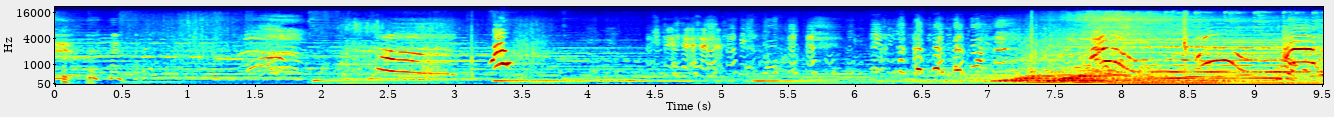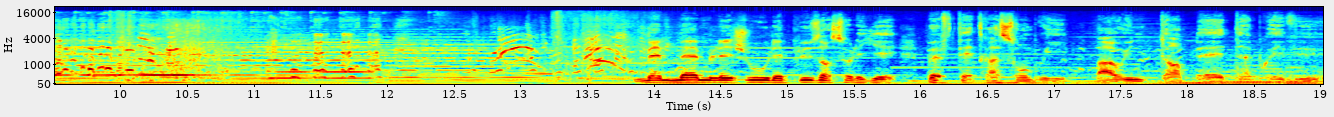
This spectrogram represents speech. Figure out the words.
Mais même les jours les plus ensoleillés peuvent être assombris par une tempête imprévue.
